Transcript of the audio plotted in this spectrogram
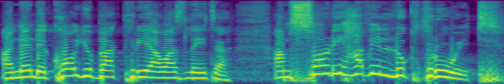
And then they call you back three hours later. I'm sorry, having looked through it.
